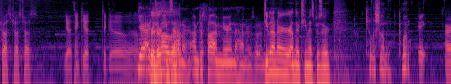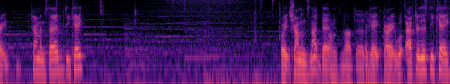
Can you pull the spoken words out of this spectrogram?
Trust, trust, trust. Yeah, I think you have to go. Uh, Yeah, I Berserk just follow the out. hunter. I'm just follow, I'm mirroring the hunter. Is what I'm. Demon Hunter on their team has Berserk. Kill the shaman. Come on. All right. Shaman's dead. DK. Oh, wait, Shaman's not dead. I'm not dead. Okay. All right. Well, after this DK.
